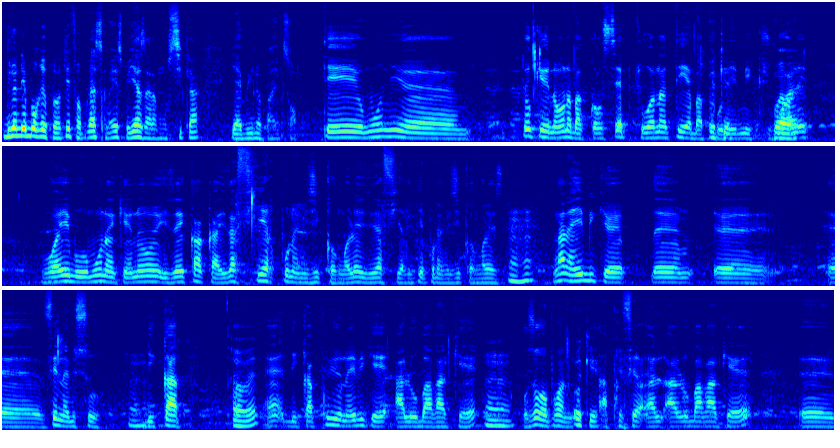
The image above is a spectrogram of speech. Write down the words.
bino nde boreprésente Fabregas Maestro ye azala mosika ya bino par exemple te omoni euh, tokende nango na baconcept wana te ya bapolémique okay. voilà. ouais. voye bomona keno ezali kaka eza fière mpo na musique congolaise eza fierté mpo na musique congolaise mhm. ngai nayebi ke euh, euh, euh, fe na biso mhm. dicap ah eh, dicaprio nayebi ke alobaka ke mhm. ozo comprendre apréfère alobaka ke euh,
